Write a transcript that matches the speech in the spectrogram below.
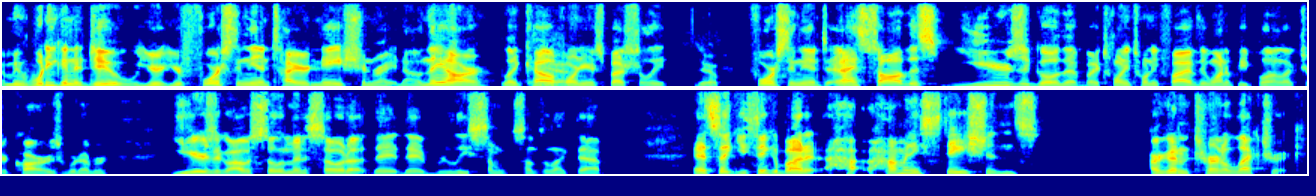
i mean what are you going to do? You're, you're forcing the entire nation right now and they are like california especially Yep. forcing the and i saw this years ago that by 2025 they wanted people in electric cars whatever. Years ago i was still in minnesota they, they released some something like that. And it's like you think about it how, how many stations are going to turn electric?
